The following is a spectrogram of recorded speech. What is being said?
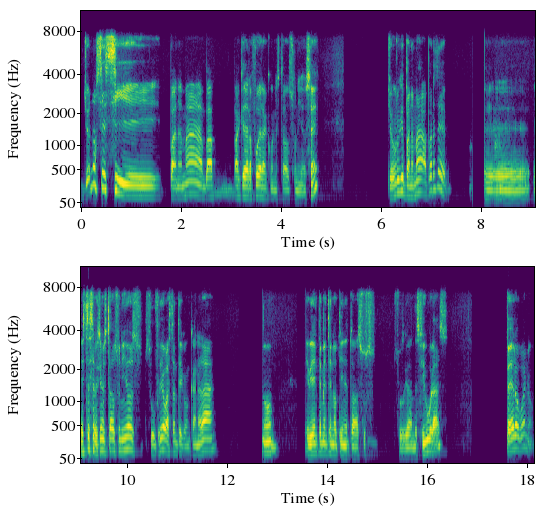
yo no sé si Panamá va, va, a quedar fuera con Estados Unidos, ¿eh? Yo creo que Panamá, aparte, eh, esta selección de Estados Unidos sufrió bastante con Canadá, ¿no? Evidentemente no tiene todas sus, sus grandes figuras, pero bueno,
